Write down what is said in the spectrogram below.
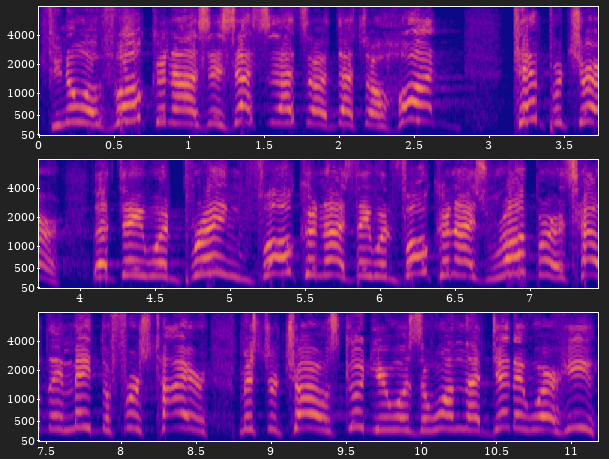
If you know what vulcanize is, that's, that's, a, that's a hot temperature that they would bring vulcanize they would vulcanize rubber it's how they made the first tire. Mr charles goodyear was the one that did it where he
